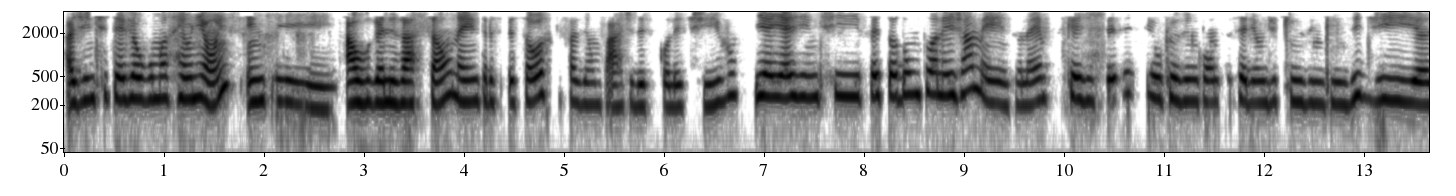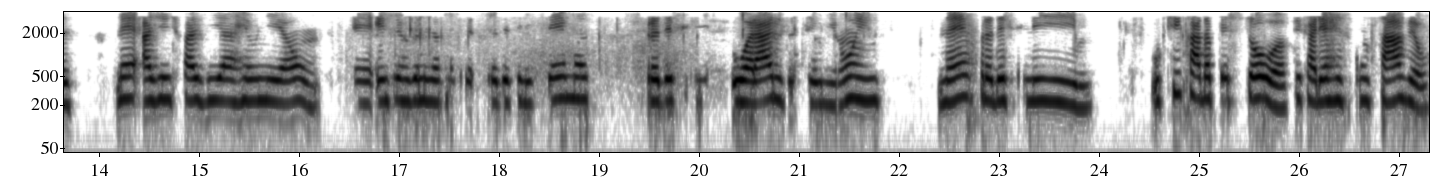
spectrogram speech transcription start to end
a gente teve algumas reuniões entre a organização, né, entre as pessoas que faziam parte desse coletivo, e aí a gente fez todo um planejamento, né, que a gente decidiu que os encontros seriam de 15 em 15 dias, né, a gente fazia reunião é, entre a organização para definir temas, para definir o horário das reuniões, né, para definir o que cada pessoa ficaria responsável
